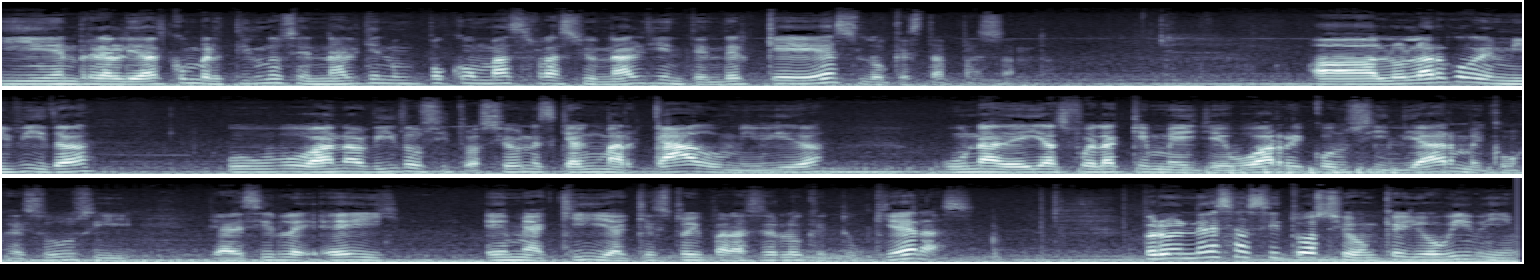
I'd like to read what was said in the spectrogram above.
y en realidad convertirnos en alguien un poco más racional y entender qué es lo que está pasando. A lo largo de mi vida hubo, han habido situaciones que han marcado mi vida. Una de ellas fue la que me llevó a reconciliarme con Jesús y, a decirle, hey, heme aquí, aquí estoy para hacer lo que tú quieras. Pero en esa situación que yo viví,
